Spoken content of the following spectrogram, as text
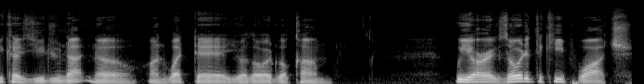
because you do not know on what day your Lord will come. We are exhorted to keep watch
